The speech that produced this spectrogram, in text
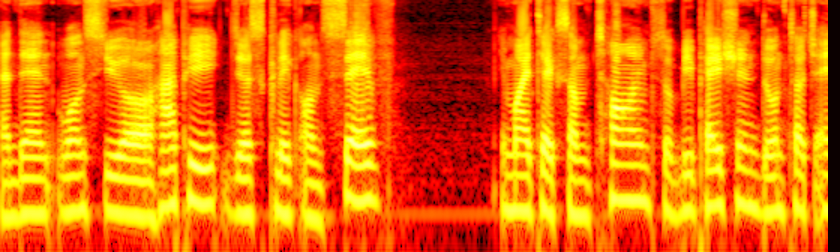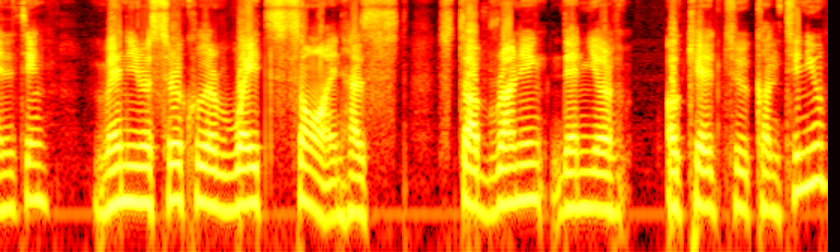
and then once you are happy just click on save it might take some time so be patient don't touch anything. When your circular wait sign has stopped running then you're okay to continue.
